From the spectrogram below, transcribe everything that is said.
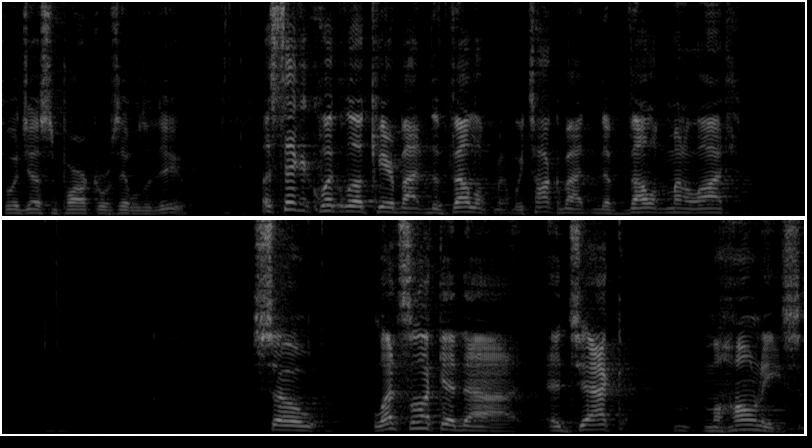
to what Justin Parker was able to do. Let's take a quick look here about development. We talk about development a lot. So let's look at, uh, at Jack Mahoney's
